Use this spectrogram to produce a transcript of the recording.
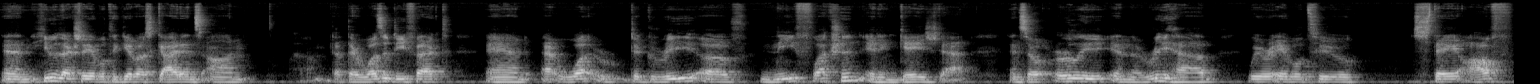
and he was actually able to give us guidance on um, that there was a defect and at what degree of knee flexion it engaged at. And so early in the rehab, we were able to stay off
